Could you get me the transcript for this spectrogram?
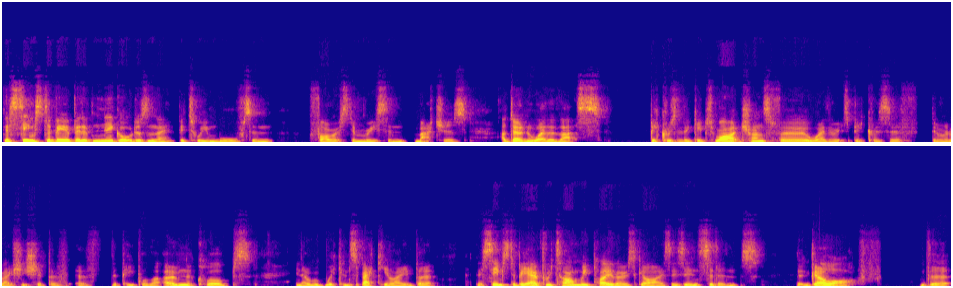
There seems to be a bit of niggle, doesn't there, between Wolves and Forest in recent matches. I don't know whether that's because of the Gibbs White transfer, whether it's because of the relationship of, of the people that own the clubs. You know, we, we can speculate, but there seems to be every time we play those guys, there's incidents that go off that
